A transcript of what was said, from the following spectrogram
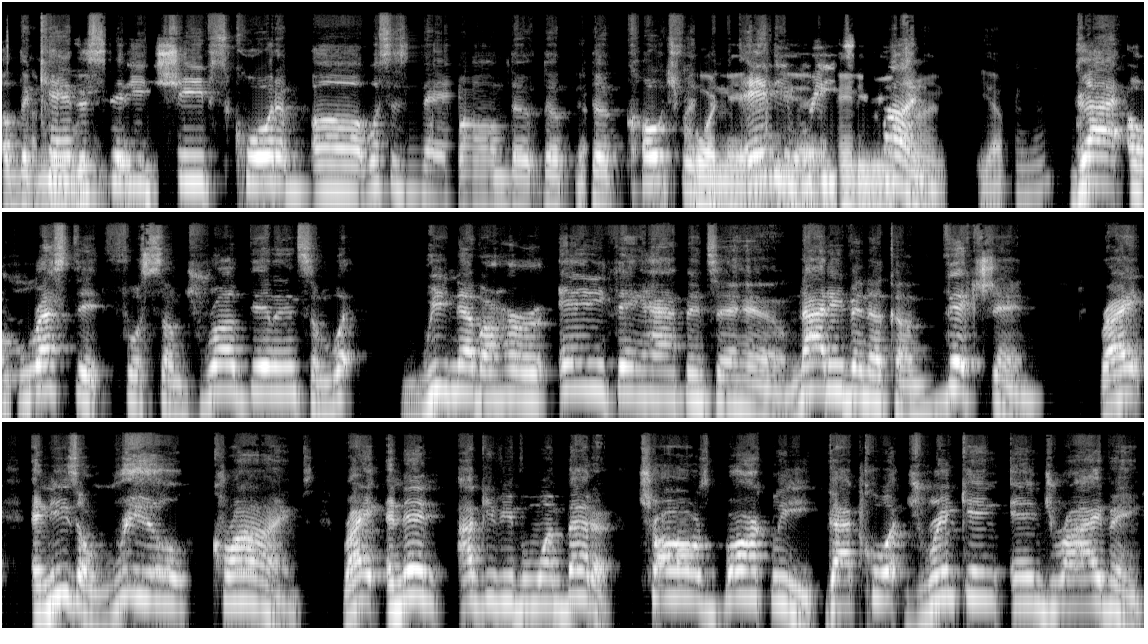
Uh, The I mean, Kansas we- City Chiefs quarter, uh, what's his name? Um, the the the coach for Andy yeah, Reid's Andy Reid's son son. Yep. got arrested for some drug dealing, some what we never heard anything happen to him, not even a conviction, right? And these are real crimes, right? And then I'll give you even one better. Charles Barkley got caught drinking and driving,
